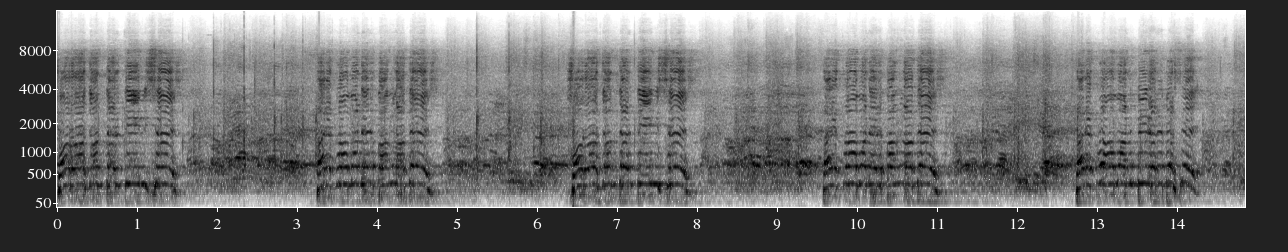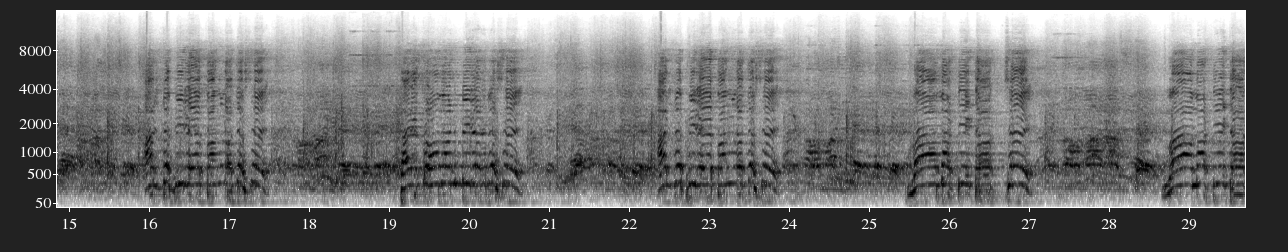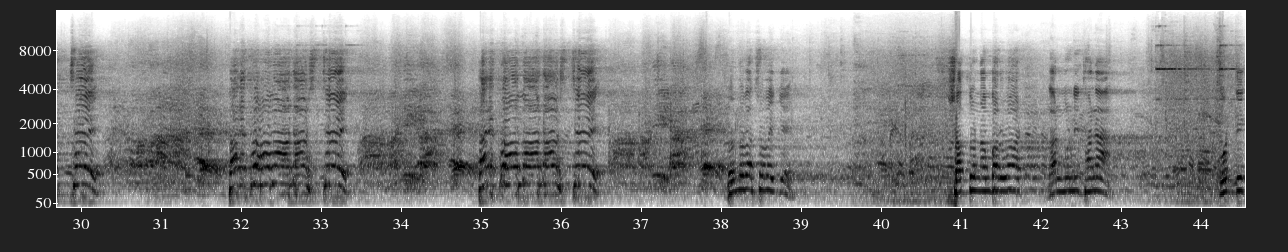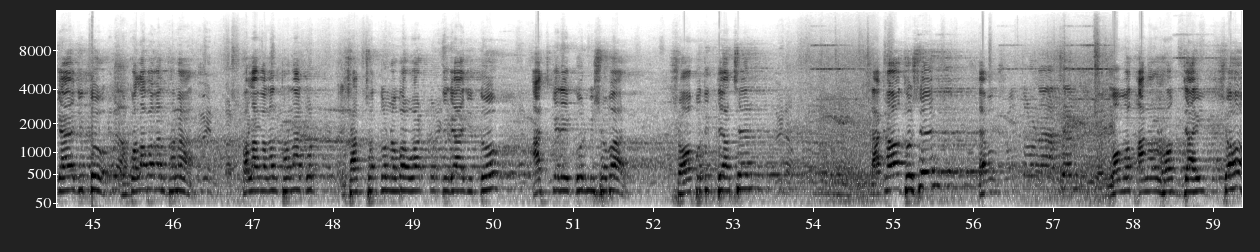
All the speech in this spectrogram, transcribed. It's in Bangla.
ষড়যন্ত্রের দিন শেষ। তারেক রহমানের বাংলাদেশ। ষড়যন্ত্রের দিন শেষ। তারেক রহমানের বাংলাদেশ। তারেক রহমান বীরের বেশে আসবে ফিরে বাংলাদেশে। তারেক রহমান বীরের বেশে আসবে ফিরে বাংলাদেশে। ধন্যবাদ সবাইকে। সত্তর নম্বর ওয়ার্ড ধানমন্ডি থানা। কর্তৃক আয়োজিত, কলাবাগান থানা। কলাবাগান থানা সাত সত্তর নম্বর ওয়ার্ড কর্তৃক আয়োজিত। আজকের এই কর্মী সভার সভাপতিত্বে আছেন রাখাওয়াত হোসেন এবং সঞ্চালনায় আছেন মোহাম্মদ আনোয়ার হক জাহিদ সহ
